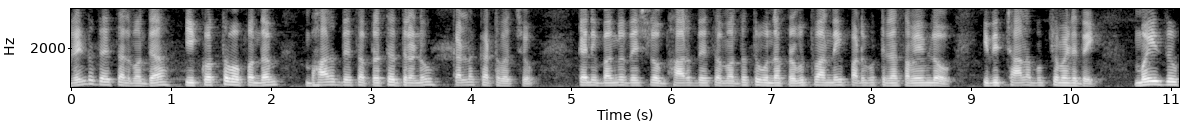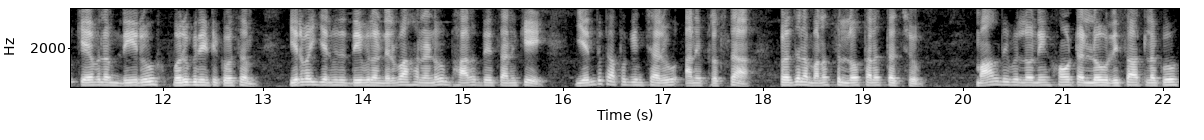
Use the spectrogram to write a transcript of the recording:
రెండు దేశాల మధ్య ఈ కొత్త ఒప్పందం భారతదేశ ప్రత్యర్థులను కళ్ళకట్టవచ్చు. కానీ బంగ్లాదేశ్లో భారతదేశ మద్దతు ఉన్న ప్రభుత్వాన్ని పడగొట్టిన సమయంలో ఇది చాలా ముఖ్యమైనది. మొయిజు కేవలం నీరు మురుగునీటి కోసం ఇరవై ఎనిమిది దీవుల నిర్వహణను భారతదేశానికి ఎందుకు అప్పగించారు అనే ప్రశ్న ప్రజల మనస్సుల్లో తలెత్తచ్చు. మాల్దీవుల్లోని హోటళ్ళు రిసార్ట్లకు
